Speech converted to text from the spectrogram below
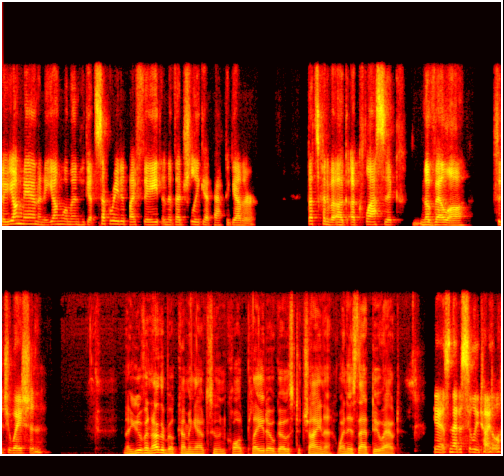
a young man and a young woman who get separated by fate and eventually get back together. That's kind of a, a classic novella situation. Now, you have another book coming out soon called Plato Goes to China. When is that due out? Yeah, isn't that a silly title?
